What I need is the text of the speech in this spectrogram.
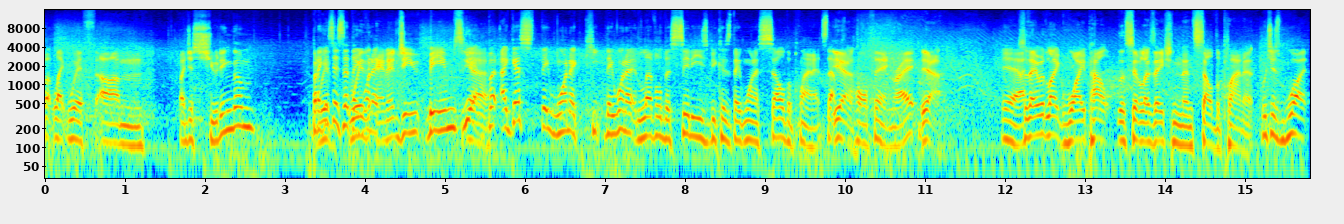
but like with um by just shooting them. But I with, guess it's that they want to energy beams. Yeah, but I guess they want to keep they want to level the cities because they want to sell the planets. That Yeah. was the whole thing, right? yeah. Yeah. So they would like wipe out the civilization and then sell the planet. which is what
